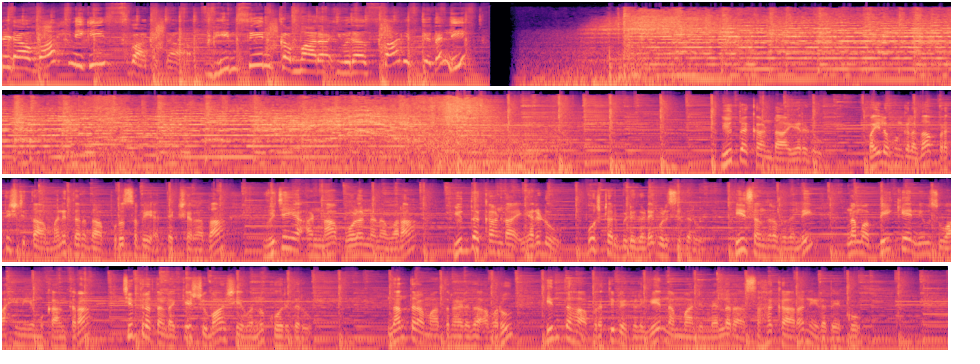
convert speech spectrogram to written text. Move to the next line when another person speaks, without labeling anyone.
ಕನ್ನಡ ವಾಹಿನಿಗೆ ಸ್ವಾಗತ. ಭೀಮಸೇನ್ ಕಮ್ಮಾರ ಇವರ ಸಾಹಿತ್ಯದಲ್ಲಿ
ಯುದ್ಧಕಾಂಡ ಎರಡು. ಬೈಲಹೊಂಗಲದ ಪ್ರತಿಷ್ಠಿತ ಮನೆತನದ ಪುರಸಭೆ ಅಧ್ಯಕ್ಷರಾದ ವಿಜಯ ಅಣ್ಣ ಬೋಳಣ್ಣನವರ ಯುದ್ಧಕಾಂಡ ಎರಡು ಪೋಸ್ಟರ್ ಬಿಡುಗಡೆಗೊಳಿಸಿದರು. ಈ ಸಂದರ್ಭದಲ್ಲಿ ನಮ್ಮ ಬಿಕೆ ನ್ಯೂಸ್ ವಾಹಿನಿಯ ಮುಖಾಂತರ ಚಿತ್ರತಂಡಕ್ಕೆ ಶುಭಾಶಯವನ್ನು ಕೋರಿದರು. ನಂತರ ಮಾತನಾಡಿದ ಅವರು, ಇಂತಹ ಪ್ರತಿಭೆಗಳಿಗೆ ನಮ್ಮ ನಿಮ್ಮೆಲ್ಲರ ಸಹಕಾರ ನೀಡಬೇಕು.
